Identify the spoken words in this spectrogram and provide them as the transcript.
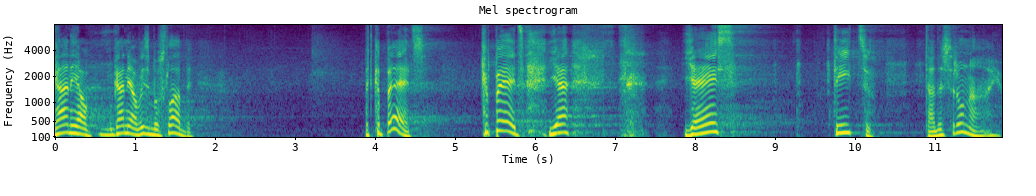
Gan jau, gan jau viss būs labi. Bet kāpēc? Kāpēc? Ja, ja es ticu, tad es runāju.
